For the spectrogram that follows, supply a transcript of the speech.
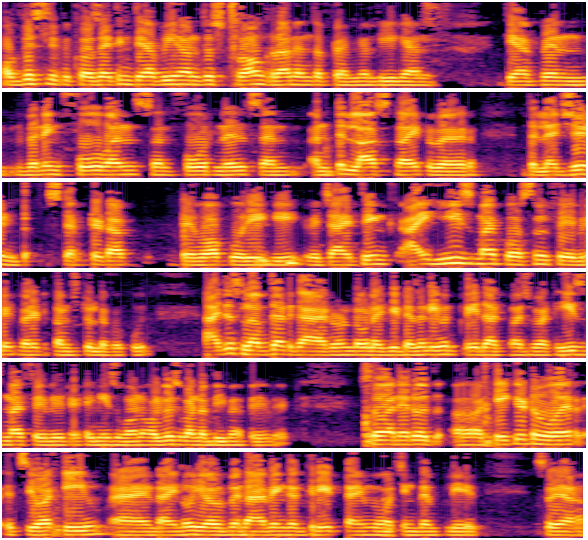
Obviously, because I think they have been on this strong run in the Premier League and they have been winning four ones and four nils and until last night where the legend stepped it up, Divock Origi, which I think I he's my personal favorite when it comes to Liverpool. I just love that guy. I don't know, like he doesn't even play that much, but he's my favorite and he's one, always going to be my favorite. So Anirudh, uh, take it over. It's your team, and I know you have been having a great time watching them play. So yeah,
